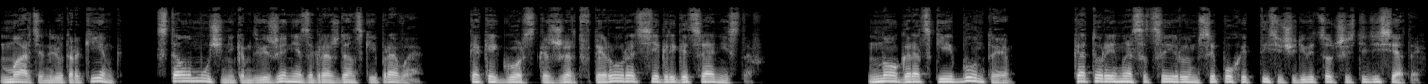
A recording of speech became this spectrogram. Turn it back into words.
Мартин Лютер Кинг стал мучеником движения за гражданские права, как и горстка жертв террора сегрегационистов. Но городские бунты, которые мы ассоциируем с эпохой 1960-х,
